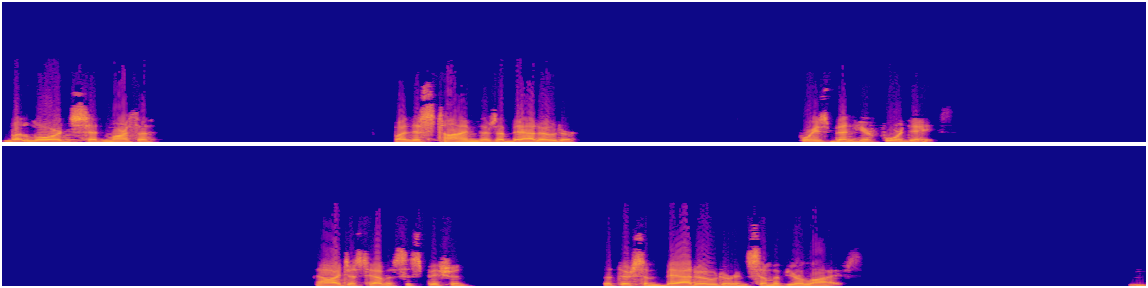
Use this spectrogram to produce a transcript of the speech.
But Lord, said Martha, by this time there's a bad odor, for he's been here four days. Now I just have a suspicion that there's some bad odor in some of your lives. Hmm.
